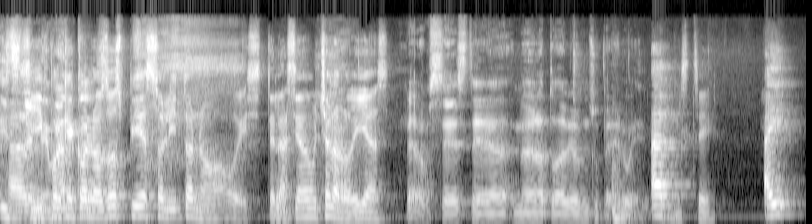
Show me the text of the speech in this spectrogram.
Y Sí, porque con los dos pies solito no, güey. Te lastiman mucho las rodillas. Pero pues este era- no era todavía un superhéroe. Ah, Este. hay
